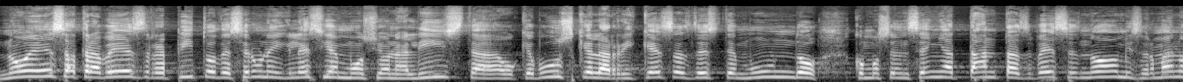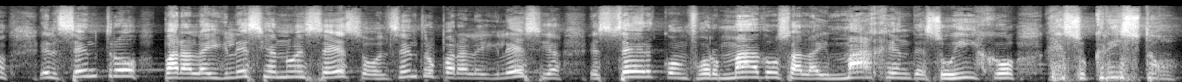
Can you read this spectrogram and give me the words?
No es a través, repito, de ser una iglesia emocionalista o que busque las riquezas de este mundo, como se enseña tantas veces. No, mis hermanos, el centro para la iglesia no es eso. El centro para la iglesia es ser conformados a la imagen de su Hijo Jesucristo.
